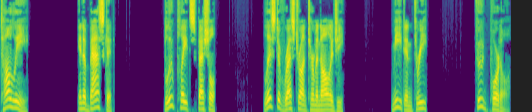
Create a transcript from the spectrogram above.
Thali In a basket Blue plate special List of restaurant terminology Meat and 3 Food portal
